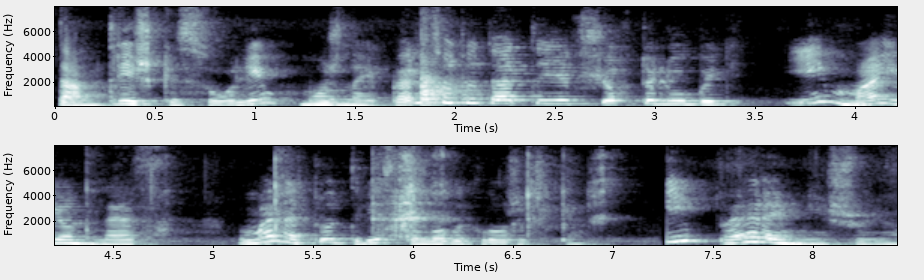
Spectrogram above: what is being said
там трішки солі, можна і перцю додати, якщо хто любить, і майонез. У мене тут 2 столових ложечки. І перемішую.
